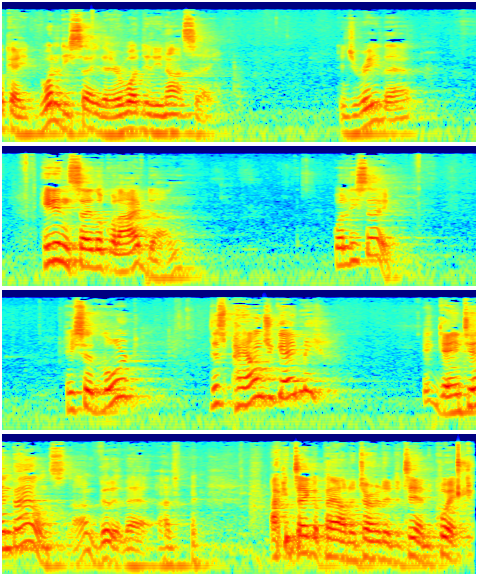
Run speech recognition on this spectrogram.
Okay, what did he say there? What did he not say? Did you read that? He didn't say, Look what I've done. What did he say? He said, Lord, this pound you gave me, it gained 10 pounds. I'm good at that. I can take a pound and turn it into 10 quick.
